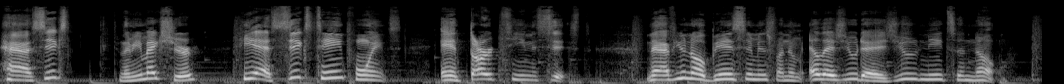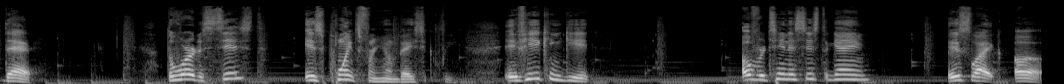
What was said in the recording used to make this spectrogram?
Had six, let me make sure. He had 16 points and 13 assists. Now, if you know Ben Simmons from them LSU days, you need to know that the word assist is points for him, basically. If he can get over 10 assists a game, it's like a,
